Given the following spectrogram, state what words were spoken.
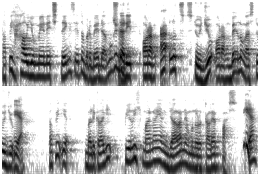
Tapi how you manage things itu berbeda. Mungkin dari orang A lu setuju, orang B lu nggak setuju. Iya. Tapi ya balik lagi pilih mana yang jalan yang menurut kalian pas. Iya.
